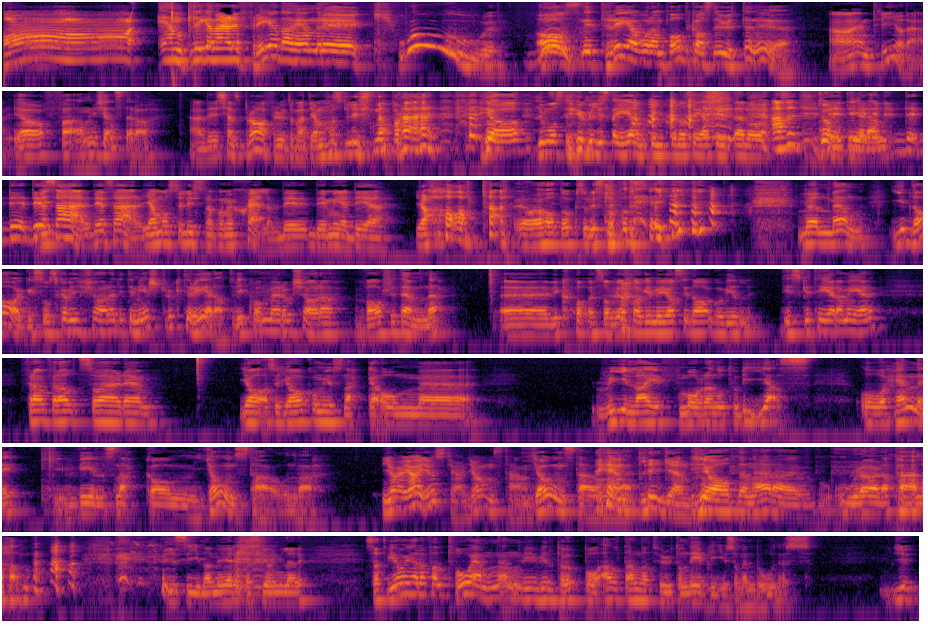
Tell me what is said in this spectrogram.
Åh, äntligen är det fredag Henrik! Woo! Avsnitt tre av våran podcast är ute nu. Ja, en trio där. Ja, fan hur känns det då? Ja, det känns bra förutom att jag måste lyssna på det här. Ja, du måste ju lyssna igenom skiten och se att det inte är något Alltså, dumt i den. det, det, det är så här, det är så här. Jag måste lyssna på mig själv. Det, det är mer det jag hatar. Ja, jag hatar också att lyssna på dig. Men, men, idag så ska vi köra lite mer strukturerat. Vi kommer att köra varsitt ämne eh, vi som vi har tagit med oss idag och vill diskutera med er. Framförallt så är det, ja alltså jag kommer ju snacka om eh, Real Life Morran och Tobias. Och Henrik vill snacka om Jonestown va? Ja, ja just ja, Jonestown. Jonestown. Äntligen. Ja, den här eh, orörda pärlan i Sydamerikas djungler. Så att vi har i alla fall två ämnen vi vill ta upp och allt annat förutom det blir ju som en bonus.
